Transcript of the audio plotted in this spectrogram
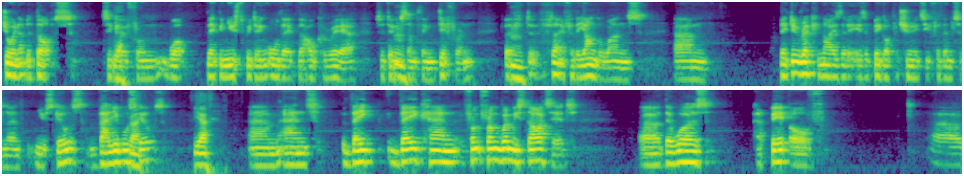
join up the dots to yeah. go from what they've been used to be doing all their, their whole career to doing mm. something different. But mm. certainly for the younger ones, um, they do recognise that it is a big opportunity for them to learn new skills, valuable right. skills. Yeah, um, and they they can from from when we started, uh, there was a bit of uh,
